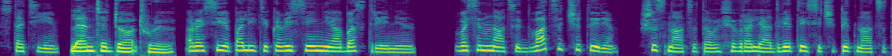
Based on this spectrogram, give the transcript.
Статьи. Lenta.ru. Россия политика весеннее обострение. 18.24. 16 февраля 2015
